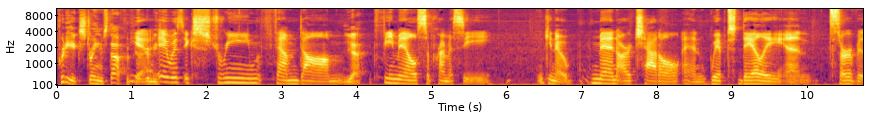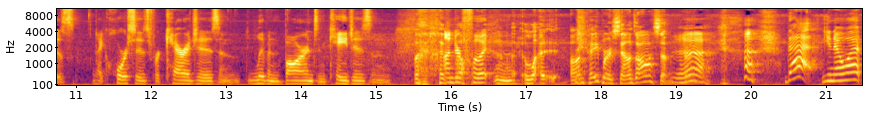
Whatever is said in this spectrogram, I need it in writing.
pretty extreme stuff. If Yeah, be, it was extreme femdom, Yeah. female supremacy. You know, men are chattel and whipped daily and serve as like horses for carriages and live in barns and cages and underfoot and On paper, sounds awesome. that you know what?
